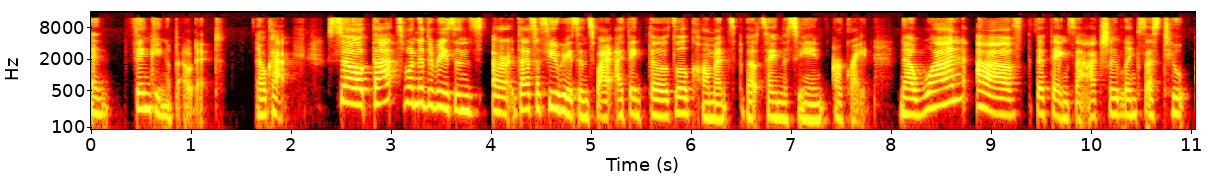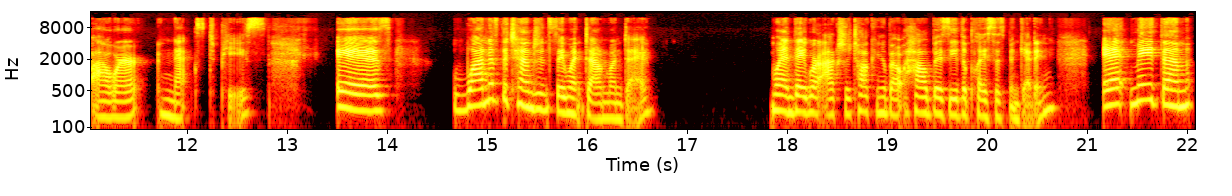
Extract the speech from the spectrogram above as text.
and thinking about it. Okay. So that's one of the reasons, or that's a few reasons why I think those little comments about saying the scene are great. Now, one of the things that actually links us to our next piece is one of the tangents they went down one day when they were actually talking about how busy the place has been getting. It made them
